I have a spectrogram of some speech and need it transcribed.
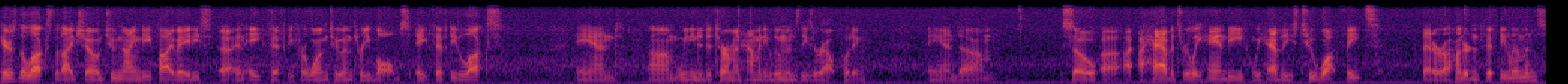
Here's the lux that I'd shown, 290, 580, uh, and 850 for 1, 2, and 3 bulbs. 850 lux. And um, we need to determine how many lumens these are outputting. And um, so uh, I, I, have, it's really handy, we have these 2 watt Feits that are 150 lumens.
